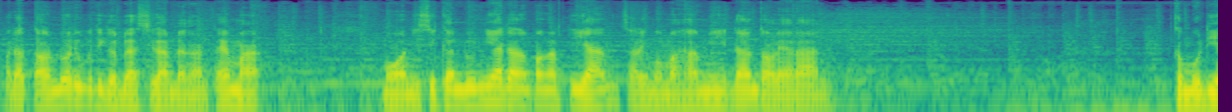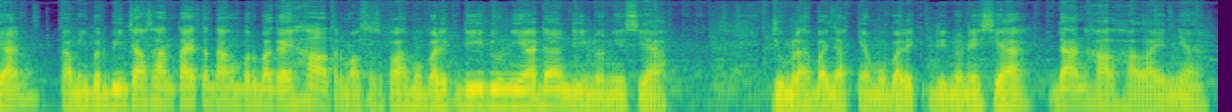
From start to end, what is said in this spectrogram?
pada tahun 2013 silam dengan tema Mengondisikan dunia dalam pengertian, saling memahami, dan toleran. Kemudian, kami berbincang santai tentang berbagai hal termasuk sekolah mubalik di dunia dan di Indonesia. Jumlah banyaknya mubalik di Indonesia dan hal-hal lainnya.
